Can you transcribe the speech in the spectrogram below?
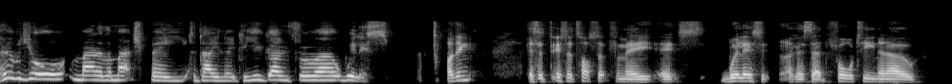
who would your man of the match be today, Luke? Are you going for uh, Willis? I think it's a it's a toss up for me. It's Willis, like I said, fourteen and zero oh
